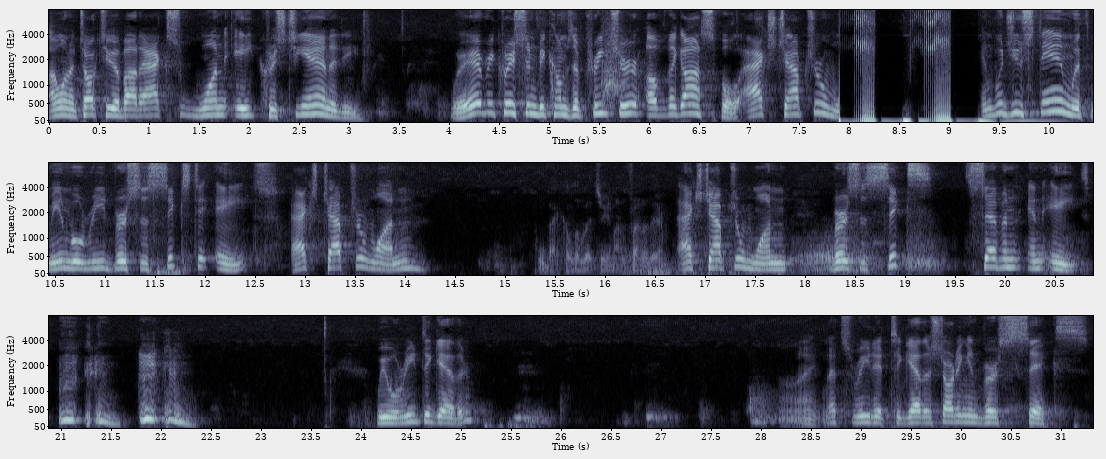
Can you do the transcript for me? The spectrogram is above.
I want to talk to you about Acts 1 8 Christianity, where every Christian becomes a preacher of the gospel. Acts chapter 1. And would you stand with me and we'll read verses 6 to 8. Acts chapter 1. Pull back a little bit so you're not in front of there. Acts chapter 1, verses 6, 7, and 8. we will read together. All right, let's read it together, starting in verse 6.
